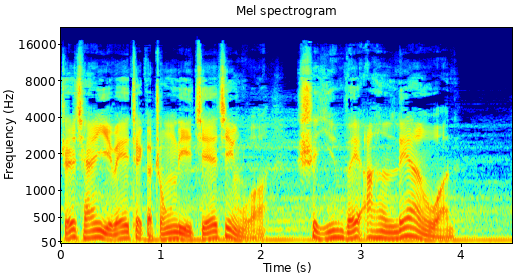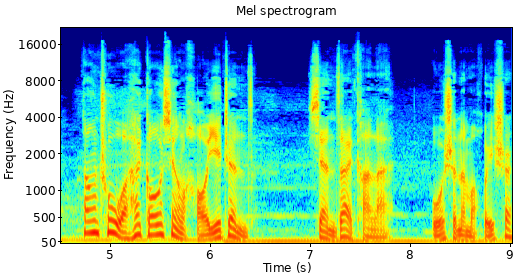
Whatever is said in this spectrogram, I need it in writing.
之前以为这个钟丽接近我是因为暗恋我呢。当初我还高兴了好一阵子，现在看来不是那么回事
